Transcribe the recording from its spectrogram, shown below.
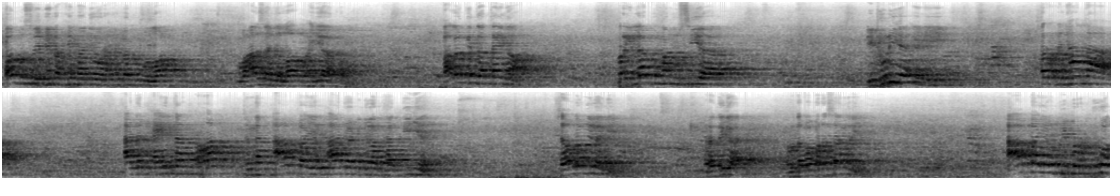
Kaum muslimin rahimani wa rahimakumullah wa azanillahu wa iyyakum. Kalau kita tengok perilaku manusia di dunia ini ternyata ada kaitan erat dengan apa yang ada di dalam hatinya. Saya ulangi lagi. Perhatikan, terutama para santri. Apa yang diperbuat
